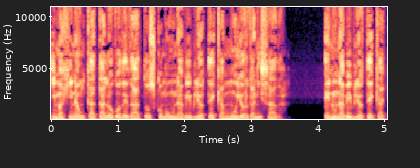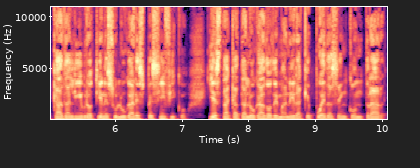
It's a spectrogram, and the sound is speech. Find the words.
Imagina un catálogo de datos como una biblioteca muy organizada. En una biblioteca cada libro tiene su lugar específico y está catalogado de manera que puedas encontrar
